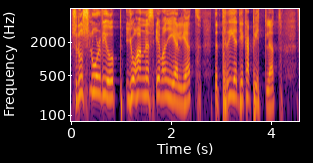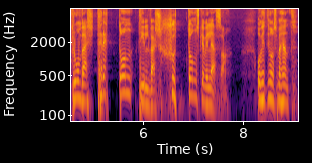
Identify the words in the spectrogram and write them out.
Så då slår vi upp Johannes evangeliet, det tredje kapitlet. Från vers 13 till vers 17 ska vi läsa. Och vet ni vad som har hänt?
